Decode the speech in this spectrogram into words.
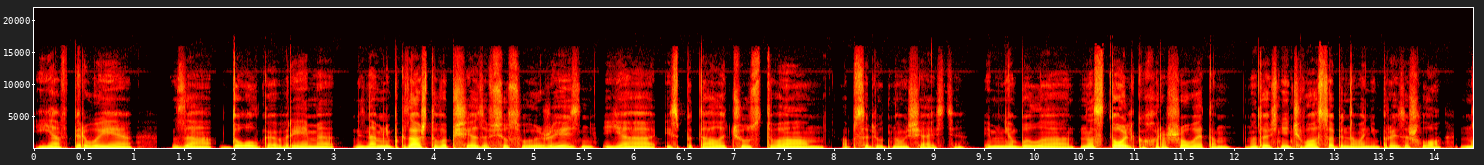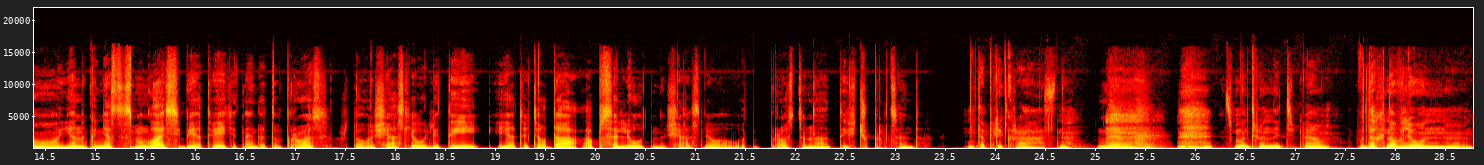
и я впервые за долгое время, не знаю, мне показалось, что вообще за всю свою жизнь я испытала чувство абсолютного счастья. И мне было настолько хорошо в этом. Ну, то есть ничего особенного не произошло. Но я наконец-то смогла себе ответить на этот вопрос, что счастлива ли ты? И я ответила, да, абсолютно счастлива. Вот просто на тысячу процентов. Это прекрасно. Да. Смотрю на тебя, вдохновленную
